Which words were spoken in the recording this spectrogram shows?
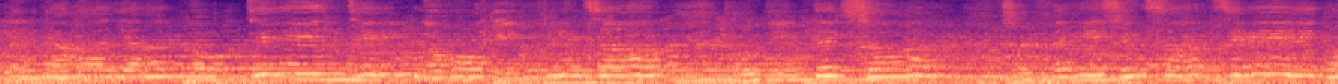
另也一个。天天我仍天真，徒然的想。除非损失知觉，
